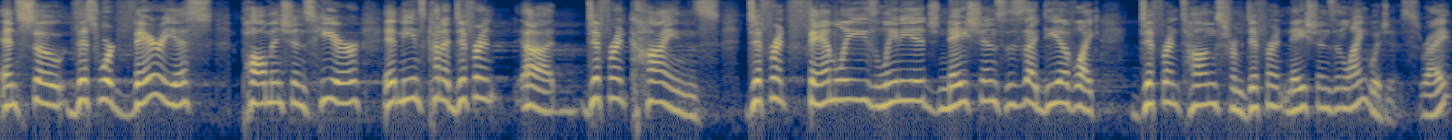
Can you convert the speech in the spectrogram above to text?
And so, this word various, Paul mentions here, it means kind of different. Uh, different kinds, different families, lineage, nations. This is idea of like different tongues from different nations and languages, right?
